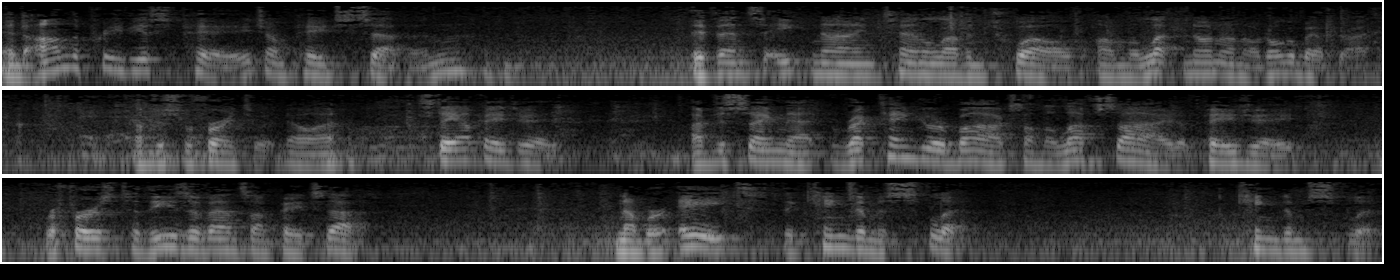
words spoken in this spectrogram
And on the previous page, on page 7, events 8, 9, 10, 11, 12, on the left, no, no, no, don't go back there. I'm just referring to it. No, I, stay on page 8. I'm just saying that rectangular box on the left side of page 8 refers to these events on page 7. Number 8, the kingdom is split. Kingdom split.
